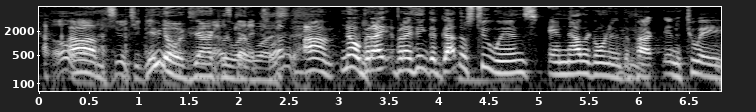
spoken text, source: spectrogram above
oh, I see what you did. you know exactly what it was. Um, no, but I but I think they've got those two wins, and now they're going into the pack into a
